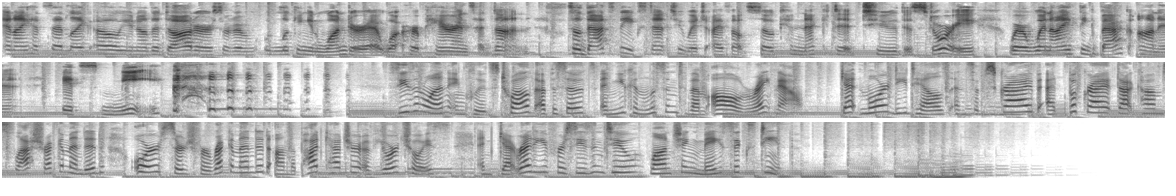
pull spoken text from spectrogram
And I had said, like, oh, you know, the daughter sort of looking in wonder at what her parents had done. So that's the extent to which I felt so connected to the story, where when I think back on it, it's me. Season 1 includes 12 episodes, and you can listen to them all right now. Get more details and subscribe at bookriot.com slash recommended or search for recommended on the podcatcher of your choice and get ready for season 2 launching May 16th.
